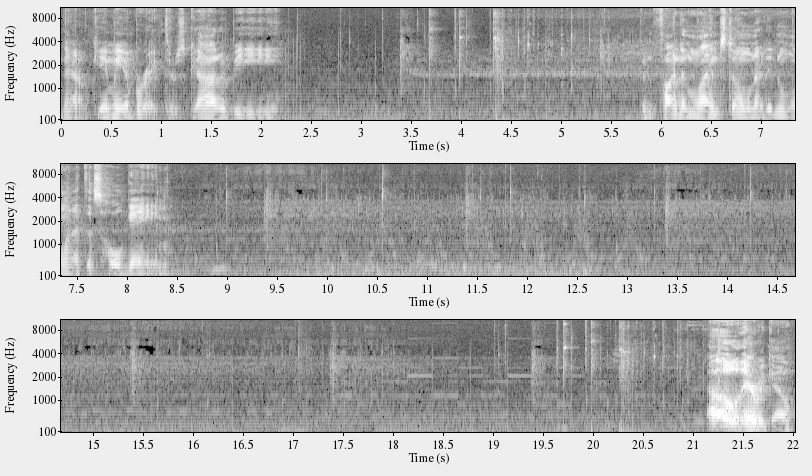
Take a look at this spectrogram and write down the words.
Now, give me a break. There's gotta be... Been finding limestone when I didn't want it this whole game. 3 million go.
